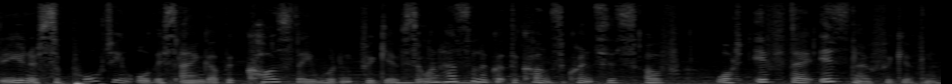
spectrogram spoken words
you know, supporting all this anger because they wouldn't forgive. So one has to look at the consequences of what if there is no forgiveness.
